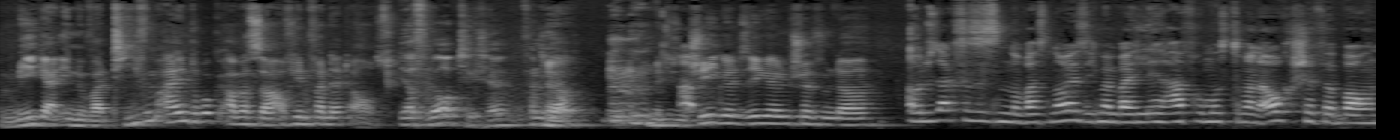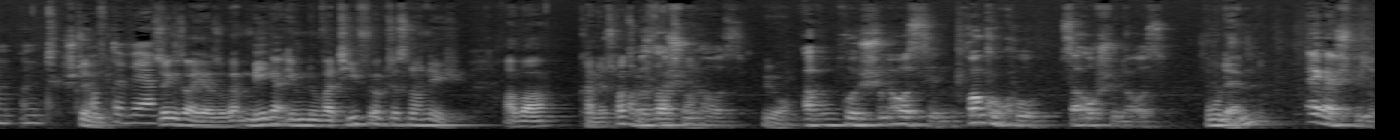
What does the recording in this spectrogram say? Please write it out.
mega innovativen Eindruck, aber es sah auf jeden Fall nett aus. Ja, von der Optik, ja. Fand ich Ja, auch. mit diesen Segeln, Segeln, Schiffen da. Aber du sagst, das ist noch was Neues. Ich meine, bei Le Havre musste man auch Schiffe bauen und auf Stimmt. der Werft. Deswegen sage ich ja sogar, mega innovativ wirkt es noch nicht. Aber kann ja trotzdem Aber sah schön aus. Ja. Apropos schön aussehen. Rokoko sah auch schön aus. Wo denn? Eggert-Spiele.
